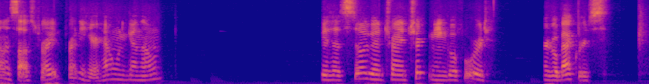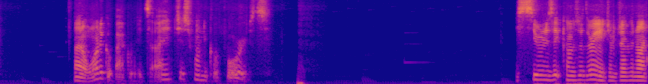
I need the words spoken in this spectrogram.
That one stops right in front of here. How want to get on that one? Because that's still going to try and trick me and go forward. Or go backwards. I don't want to go backwards. I just want to go forwards. As soon as it comes with range, I'm jumping on.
